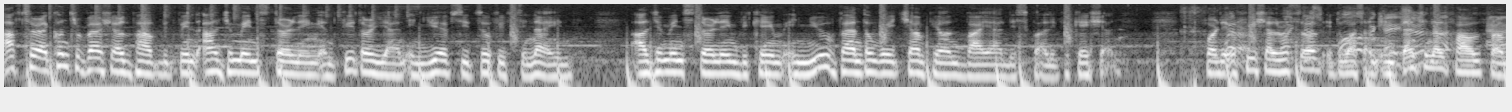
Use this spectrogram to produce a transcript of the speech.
After a controversial bout between Aljamain Sterling and Petr Yan in UFC 259, Aljamain Sterling became a new bantamweight champion via disqualification. For the official result, it was an intentional foul from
